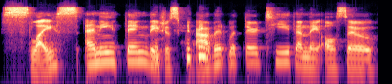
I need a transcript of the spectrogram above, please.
slice anything, they just grab it with their teeth. And they also,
